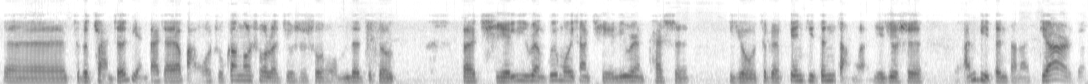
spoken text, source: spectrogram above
呃这个转折点，大家要把握住。刚刚说了，就是说我们的这个呃企业利润规模以上企业利润开始有这个边际增长了，也就是环比增长了。第二个，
